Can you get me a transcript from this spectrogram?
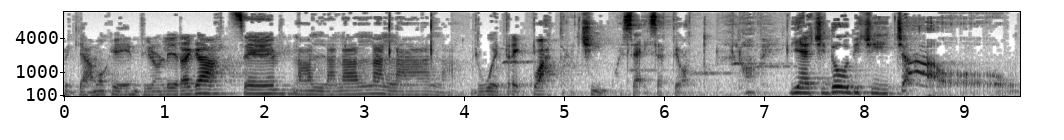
Aspettiamo che entrino le ragazze. La la la la la la. 2, 3, 4, 5, 6, 7, 8, 9, 10, 12. Ciao!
